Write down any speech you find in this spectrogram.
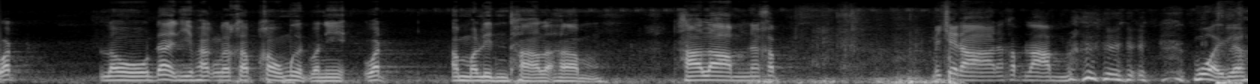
วัดเราได้ที่พักแล้วครับ เข้ามืดวันนี้ วัด อมรินทารามทารามนะครับ ไม่ใช่ดานะครับ รามมั่วอีกแล้ว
